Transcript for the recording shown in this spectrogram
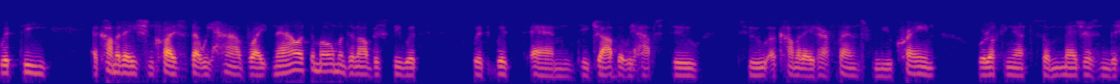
with the accommodation crisis that we have right now at the moment, and obviously with with with um, the job that we have to do to accommodate our friends from Ukraine, we're looking at some measures in the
